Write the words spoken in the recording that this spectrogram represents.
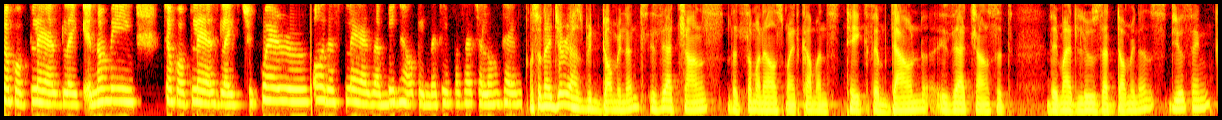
talk of players like Onome, talk of players like Chikwelu. All those players have been helping the team for such a long time. So Nigeria has been dominant. Is there a chance that someone else might come and take them down? Is there a chance that they might lose that dominance, do you think?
